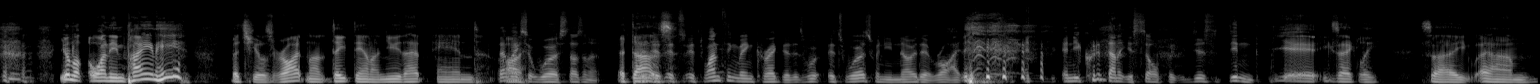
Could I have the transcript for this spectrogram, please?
You're not the one in pain here. But she was right, and I, deep down I knew that. And that I, makes it worse, doesn't it? It does. It's, it's, it's one thing being corrected. It's it's worse when you know they're right, and, and, you could have done it yourself, but you just didn't. Yeah, exactly. So um,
